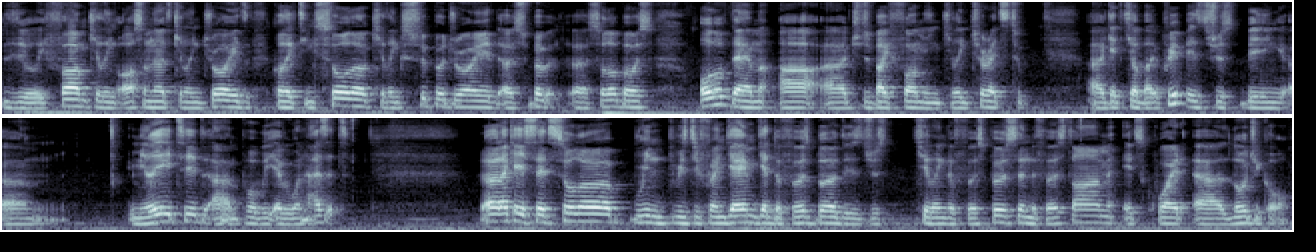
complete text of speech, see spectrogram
literally farm killing Awesomenauts killing droids collecting solar killing super droid uh, super uh, solar boss. All of them are uh, just by farming killing turrets too. Uh, get killed by a creep is just being um, humiliated um, probably everyone has it uh, like I said, solo win with different game. Get the first blood is just killing the first person the first time. It's quite uh, logical.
